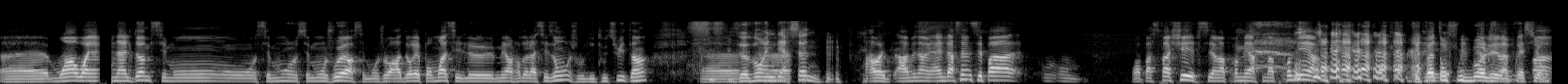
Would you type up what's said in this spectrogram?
Euh, moi, Wijnaldum, c'est mon, c'est mon, c'est mon joueur, c'est mon joueur adoré. Pour moi, c'est le meilleur joueur de la saison. Je vous le dis tout de suite. Hein. Devant Anderson. Ah ouais, ah mais non, Anderson, c'est pas on va pas se fâcher, c'est ma première, c'est ma première. c'est pas ton football, j'ai l'impression.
